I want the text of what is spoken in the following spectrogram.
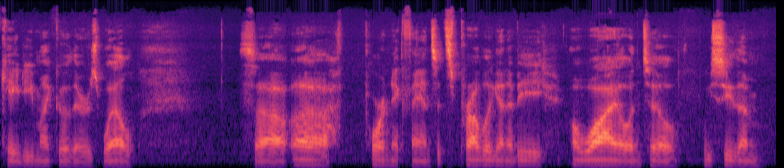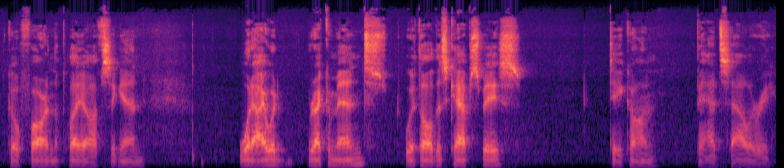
KD might go there as well. So, uh, poor Knick fans. It's probably going to be a while until we see them go far in the playoffs again. What I would recommend with all this cap space, take on bad salary.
